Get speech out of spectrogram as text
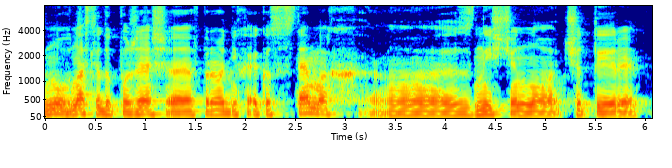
ну, внаслідок пожеж е, в природних екосистемах е, знищено 4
